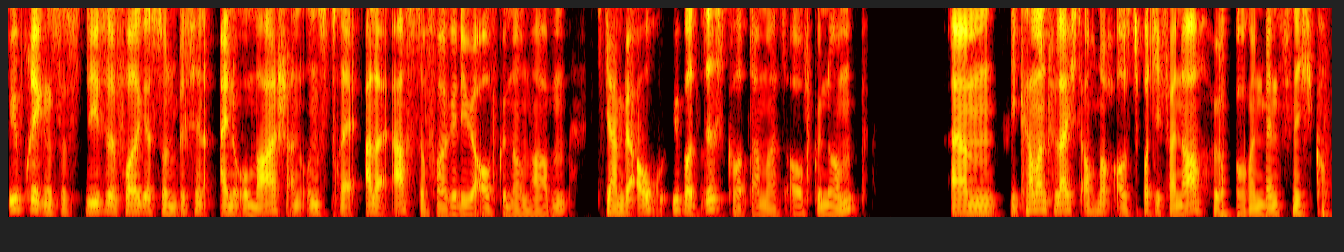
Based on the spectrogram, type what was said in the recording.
übrigens, ist, diese Folge ist so ein bisschen eine Hommage an unsere allererste Folge, die wir aufgenommen haben. Die haben wir auch über Discord damals aufgenommen. Ähm, die kann man vielleicht auch noch aus Spotify nachhören, wenn es nicht kommt.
